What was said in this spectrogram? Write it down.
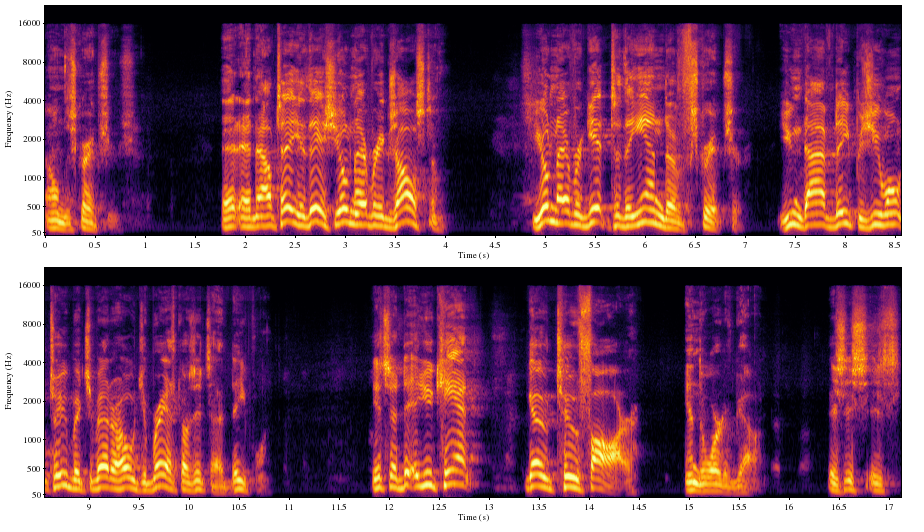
on the scriptures. And, and I'll tell you this you'll never exhaust them. You'll never get to the end of scripture. You can dive deep as you want to, but you better hold your breath because it's a deep one. It's a you can't go too far in the Word of God. It's, just, it's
